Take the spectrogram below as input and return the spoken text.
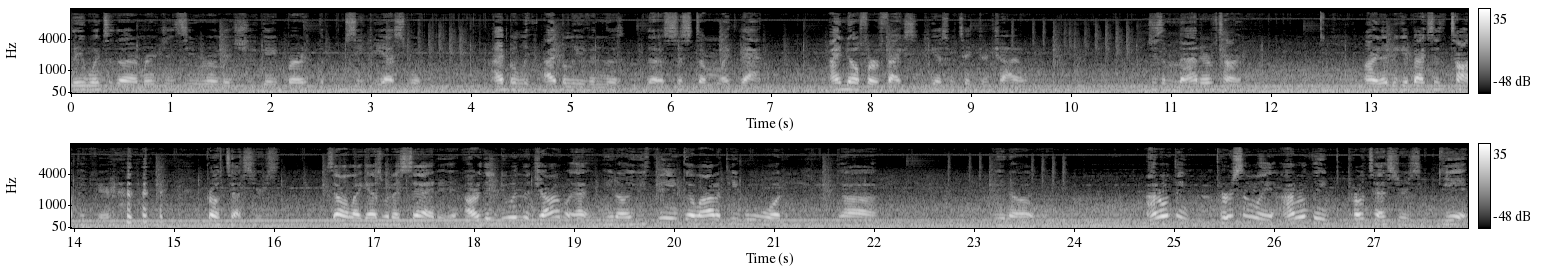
they went to the emergency room and she gave birth. The CPS would. I believe I believe in the, the system like that. I know for a fact CPS will take their child. Just a matter of time. All right, let me get back to the topic here. Protesters. So, like as what I said, are they doing the job? Uh, you know, you think a lot of people would, uh, you know, I don't think personally, I don't think protesters get,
